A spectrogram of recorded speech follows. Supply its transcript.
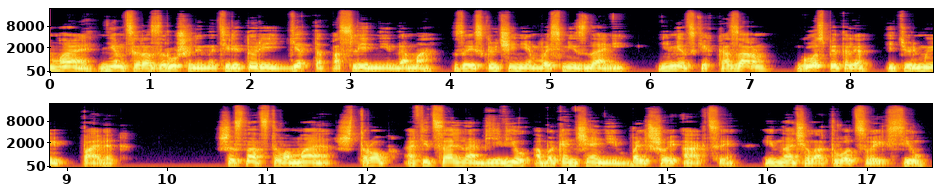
мая немцы разрушили на территории гетто последние дома, за исключением восьми зданий, немецких казарм, госпиталя и тюрьмы Павек. 16 мая Штроп официально объявил об окончании большой акции и начал отвод своих сил –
